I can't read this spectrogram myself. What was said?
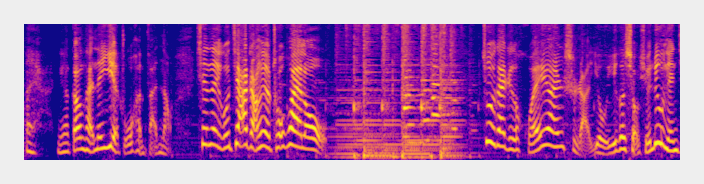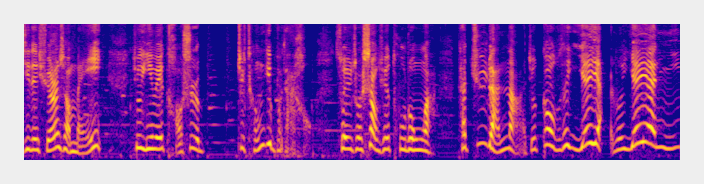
哎呀，你看刚才那业主很烦恼，现在有个家长也愁坏喽。就在这个淮安市啊，有一个小学六年级的学生小梅，就因为考试这成绩不太好，所以说上学途中啊，她居然呐就告诉她爷爷说：“爷爷，你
